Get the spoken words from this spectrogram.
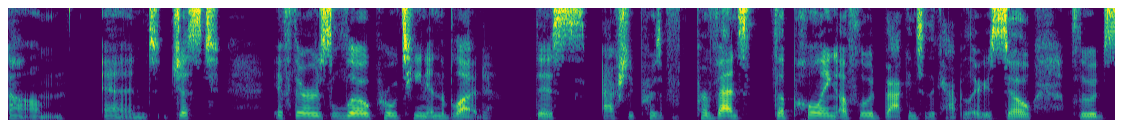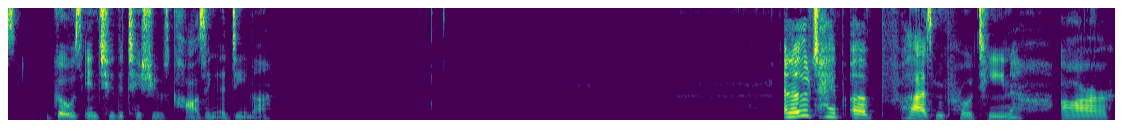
Um, and just if there's low protein in the blood, this actually pre prevents the pulling of fluid back into the capillaries. So fluids goes into the tissues causing edema. Another type of plasma protein are,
